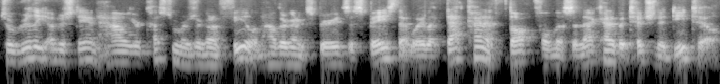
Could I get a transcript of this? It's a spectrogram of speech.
to really understand how your customers are going to feel and how they're going to experience a space that way like that kind of thoughtfulness and that kind of attention to detail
